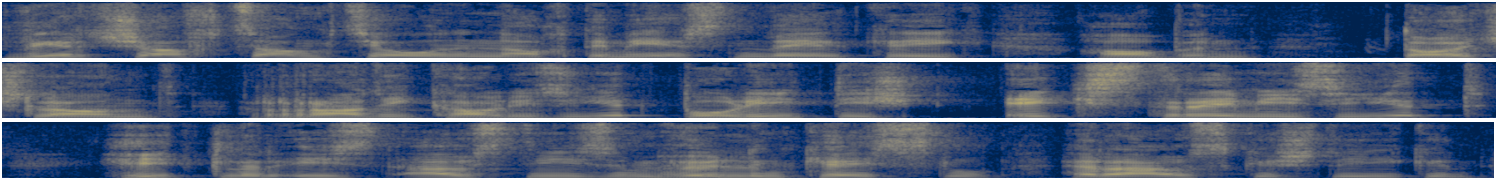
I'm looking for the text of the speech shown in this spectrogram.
Wirtschaftssanktionen nach dem Ersten Weltkrieg haben Deutschland radikalisiert, politisch extremisiert. Hitler ist aus diesem Höllenkessel herausgestiegen.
